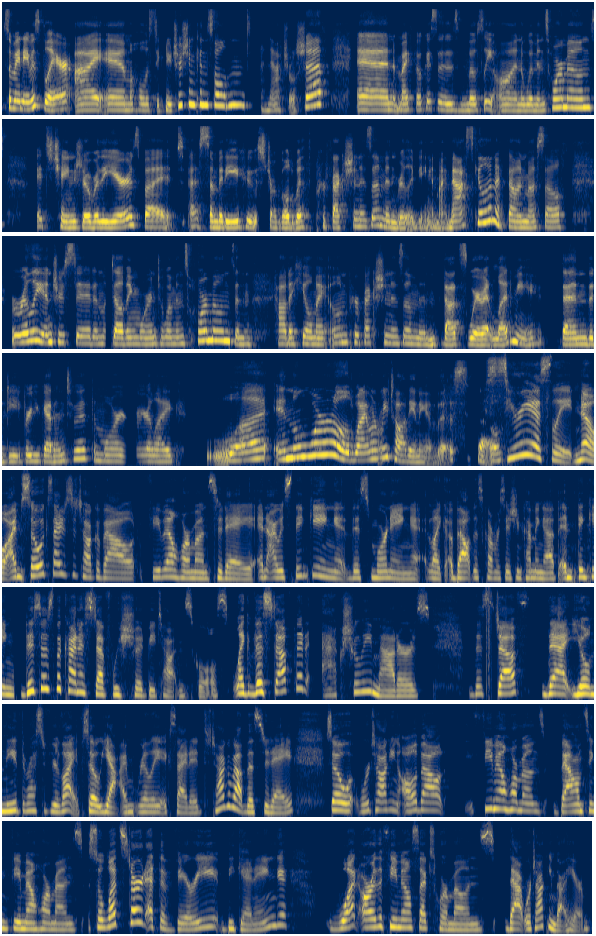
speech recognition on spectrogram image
So, my name is Blair. I am a holistic nutrition consultant, a natural chef, and my focus is mostly on women's hormones. It's changed over the years, but as somebody who struggled with perfectionism and really being in my masculine, I found myself really interested in delving more into women's hormones and how to heal my own perfectionism. And that's where it led me. Then the deeper you get into it, the more you're like, what in the world? Why weren't we taught any of this? So. Seriously. No, I'm so excited to talk about female hormones today. And I was thinking this morning, like about this conversation coming up and thinking, this is the kind of stuff we should be taught in schools. Like the stuff that actually matters, the stuff that you'll need the rest of your life. So, yeah, I'm really excited to talk about this today. So, we're talking all about female hormones, balancing female hormones. So let's start at the very beginning. What are the female sex hormones that we're talking about here?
